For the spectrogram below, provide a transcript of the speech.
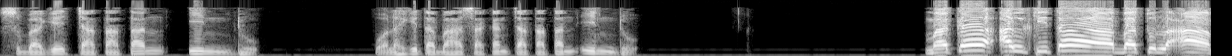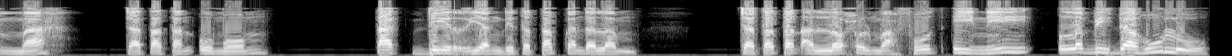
sebagai catatan induk. Boleh kita bahasakan catatan induk. Maka Alkitabatul Ammah, catatan umum, takdir yang ditetapkan dalam catatan Allahul Mahfud ini lebih dahulu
